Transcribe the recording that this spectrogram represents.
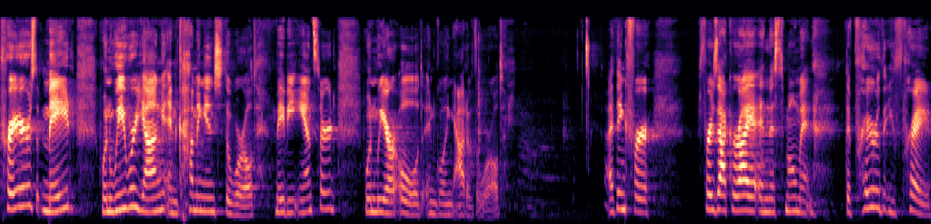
Prayers made when we were young and coming into the world may be answered when we are old and going out of the world. I think for, for Zechariah in this moment, the prayer that you've prayed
